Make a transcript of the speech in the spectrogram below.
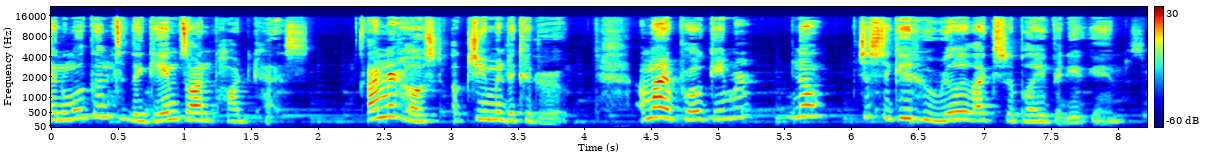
and welcome to the Games On podcast. I'm your host, Akshay Mootakoduru. Am I a pro gamer? No, just a kid who really likes to play video games.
